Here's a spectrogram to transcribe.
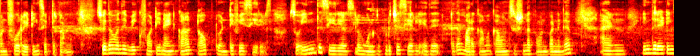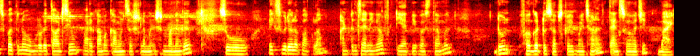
one four ratings எடுத்திருக்காங்க. ஸோ இதான் வந்து வீக் ஃபார்ட்டி நைன்க்கான top twenty five serials so இந்த சீரியல்ஸில் உங்களுக்கு பிடிச்ச சீரியல் எதுன்றதை மறக்காமல் கமெண்ட் செக்ஷனில் கமெண்ட் பண்ணுங்கள் அண்ட் இந்த ரேட்டிங்ஸ் பற்றின உங்களோட தாட்ஸையும் மறக்காமல் கமெண்ட் செக்ஷனில் மென்ஷன் பண்ணுங்கள் ஸோ நெக்ஸ்ட் வீடியோவில் பார்க்கலாம். Until signing off TRP buzz Tamil don't forget to subscribe my channel thanks for வாட்சிங் பாய்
